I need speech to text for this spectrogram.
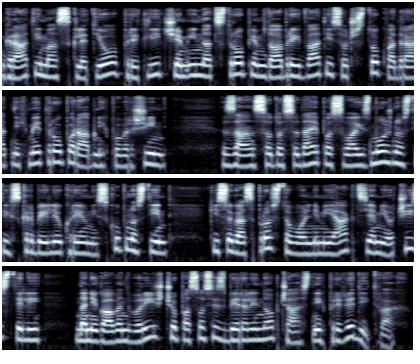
Grad ima s kletjo, pritličjem in nadstropjem dobrih dva tisoč sto kvadratnih metrov uporabnih površin. Zanj so do sedaj po svojih zmožnostih skrbeli v krajevni skupnosti, ki so ga s prostovoljnimi akcijami očistili, na njegovem dvorišču pa so se zbirali na občasnih prireditvah.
